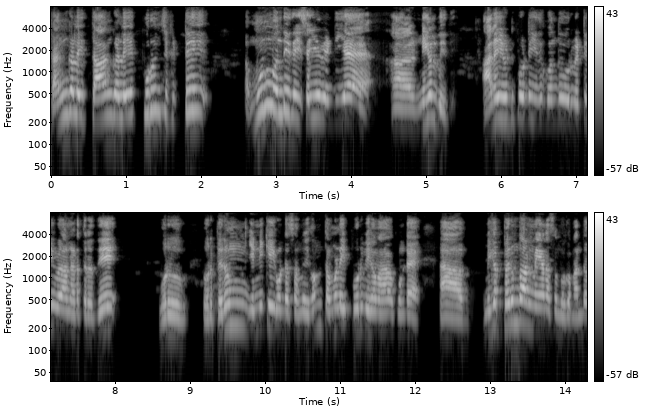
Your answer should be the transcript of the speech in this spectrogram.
தங்களை தாங்களே புரிஞ்சுக்கிட்டு முன் வந்து இதை செய்ய வேண்டிய நிகழ்வு இது. அதை விட்டு போட்டு இதுக்கு வந்து ஒரு வெற்றி விழா நடத்துறது ஒரு ஒரு பெரும் எண்ணிக்கை கொண்ட சமூகம் தமிழை பூர்வீகமாக கொண்ட மிக பெரும்பான்மையான சமூகம். அந்த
